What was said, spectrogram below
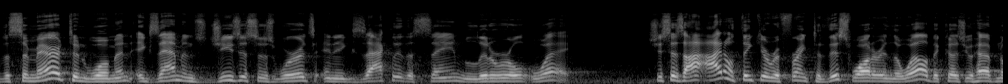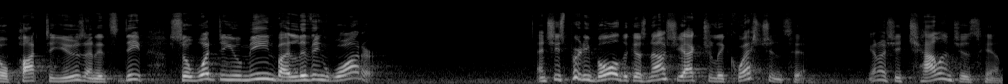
the Samaritan woman examines Jesus' words in exactly the same literal way. She says, I, I don't think you're referring to this water in the well because you have no pot to use and it's deep. So what do you mean by living water? And she's pretty bold because now she actually questions him. You know, she challenges him.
